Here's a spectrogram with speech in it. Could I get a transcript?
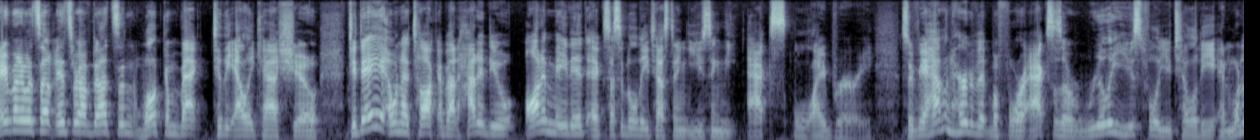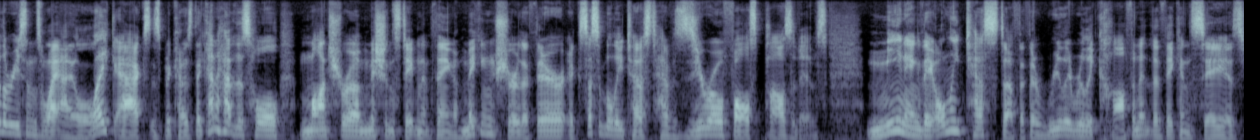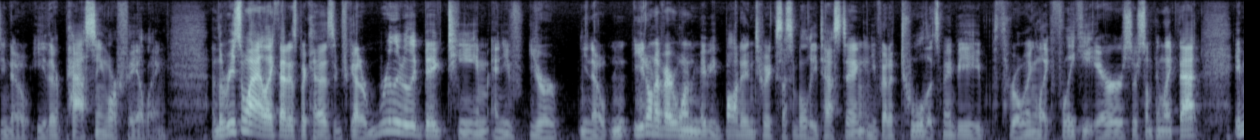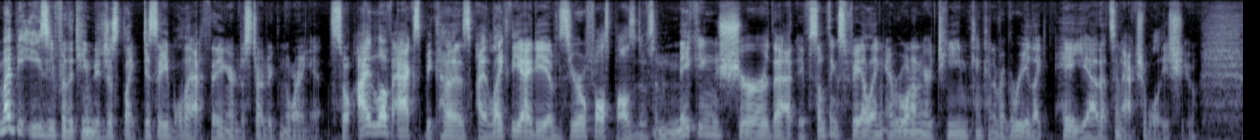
Hey everybody, what's up? It's Rob Dodson. Welcome back to the A11ycast show. Today I want to talk about how to do automated accessibility testing using the Axe library. So if you haven't heard of it before, Axe is a really useful utility. And one of the reasons why I like Axe is because they kind of have this whole mantra mission statement thing of making sure that their accessibility tests have zero false positives, meaning they only test stuff that they're really, really confident that they can say is you know, either passing or failing. And the reason why I like that is because if you've got a really, really big team and you've, you're, you know, you don't have everyone maybe bought into accessibility testing, and you've got a tool that's maybe throwing like flaky errors or something like that, it might be easy for the team to just like disable that thing or just start ignoring it. So I love Axe because I like the idea of zero false positives and making sure that if something's failing, everyone on your team can kind of agree like, hey, yeah, that's an actual issue.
